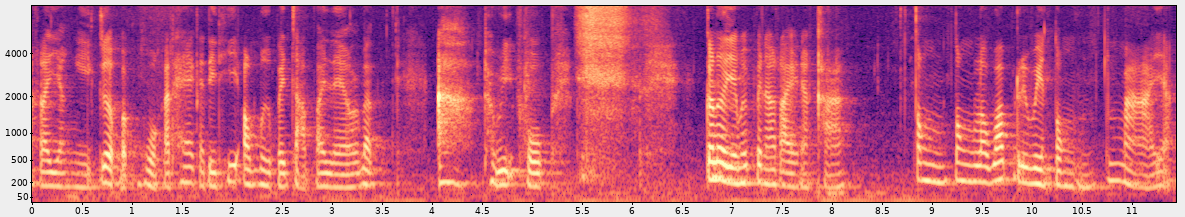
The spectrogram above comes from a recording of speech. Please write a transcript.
กอะไรอย่างนี้ เกือบแบบหัวกระแทกกันดีที่เอามือไปจับไว้แล้วแล้วแบบ อ่าทวีภพก็เลยยังไม่เป็นอะไรนะคะ ตรงตรงเราว่าบริเวณตรงต้นไม้อะ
